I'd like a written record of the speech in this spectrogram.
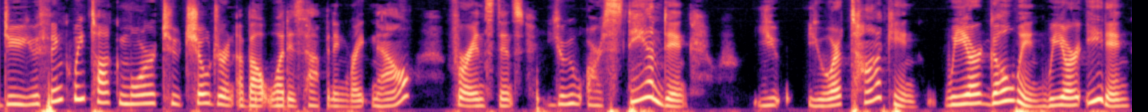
do you think we talk more to children about what is happening right now? For instance, you are standing, you you are talking, we are going, we are eating.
